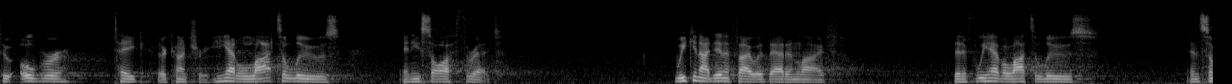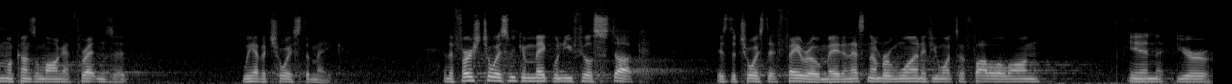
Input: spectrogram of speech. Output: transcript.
to overtake their country. He had a lot to lose, and he saw a threat. We can identify with that in life. That if we have a lot to lose and someone comes along and threatens it, we have a choice to make. And the first choice we can make when you feel stuck is the choice that Pharaoh made. And that's number one if you want to follow along in your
